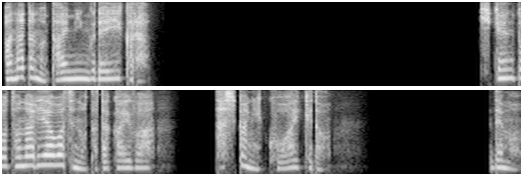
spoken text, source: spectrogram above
あなたのタイミングでいいから。危険と隣り合わせの戦いは確かに怖いけど。でも、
